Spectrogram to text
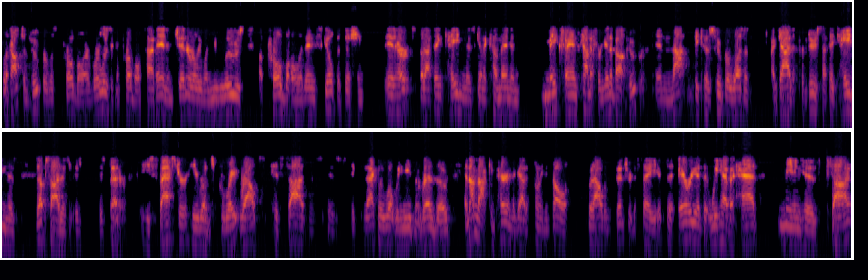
look, Austin Hooper was a Pro Bowler. We're losing a Pro Bowl tight end, and generally, when you lose a Pro Bowl at any skill position, it hurts. But I think Hayden is going to come in and make fans kind of forget about Hooper, and not because Hooper wasn't a guy that produced. I think Hayden is his upside is, is is better. He's faster. He runs great routes. His size is, is exactly what we need in the red zone. And I'm not comparing the guy to Tony Gonzalez but I would venture to say it's an area that we haven't had, meaning his size,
